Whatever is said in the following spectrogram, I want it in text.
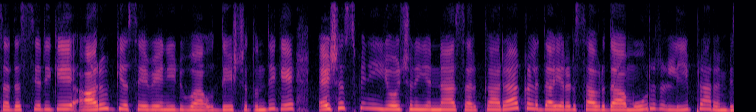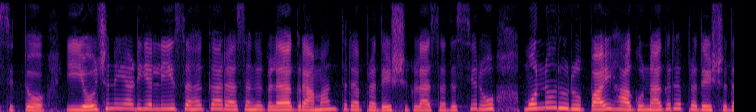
ಸದಸ್ಯರಿಗೆ ಆರೋಗ್ಯ ಸೇವೆ ನೀಡುವ ಉದ್ದೇಶದೊಂದಿಗೆ ಯಶಸ್ವಿನಿ ಯೋಜನೆಯನ್ನ ಸರ್ಕಾರ ಕಳೆದ ಎರಡು ಸಾವಿರದ ಮೂರರಲ್ಲಿ ಪ್ರಾರಂಭಿಸಿತ್ತು. ಈ ಯೋಜನೆಯಡಿಯಲ್ಲಿ ಸಹಕಾರ ಸಂಘಗಳ ಗ್ರಾಮಾಂತರ ಪ್ರದೇಶಗಳ ಸದಸ್ಯರು ಮುನ್ನೂರು ರೂಪಾಯಿ ಹಾಗೂ ನಗರ ಪ್ರದೇಶದ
